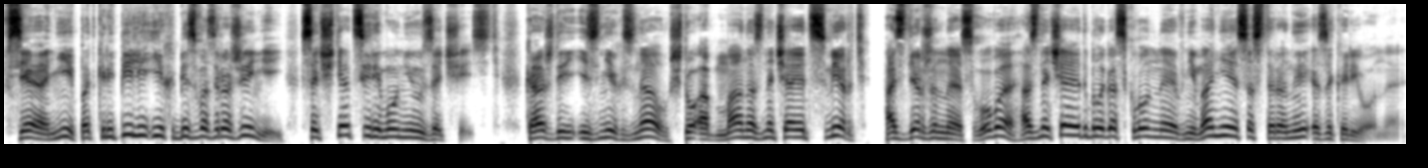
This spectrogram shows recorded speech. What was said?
Все они подкрепили их без возражений, сочтя церемонию за честь. Каждый из них знал, что обман означает смерть, а сдержанное слово означает благосклонное внимание со стороны Эзокариона.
